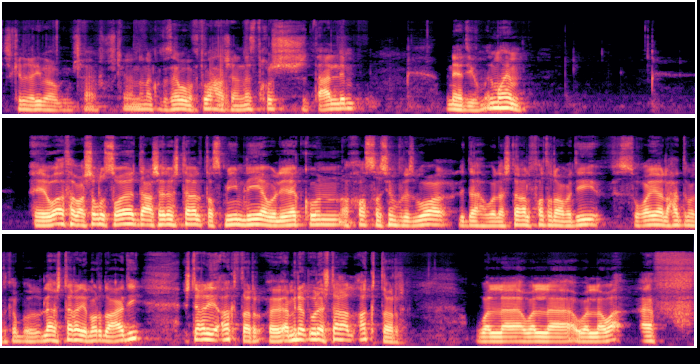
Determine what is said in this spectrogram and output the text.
اشكال غريبة قوي مش عارف. المشكلة إن أنا كنت سايبه مفتوح عشان الناس تخش تتعلم بناديهم المهم آه، واقفه مع الشغل الصغير ده عشان أشتغل تصميم ليا وليكن أخصص يوم في الأسبوع لده ولا أشتغل فترة مع دي في الصغير لحد ما تكبر لا أشتغلي برضو عادي. أشتغلي أكتر. آه، اميره بتقول أشتغل أكتر ولا ولا ولا أوقف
